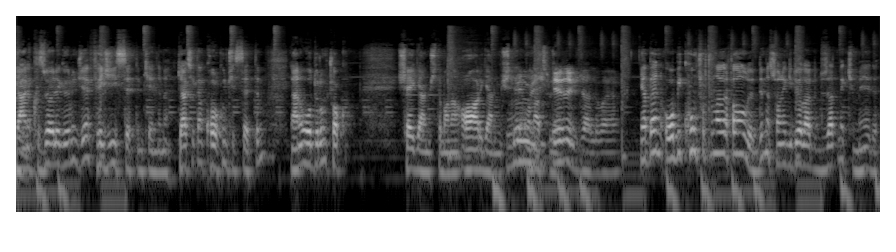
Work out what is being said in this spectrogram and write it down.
Yani kızı öyle görünce feci hissettim kendimi. Gerçekten korkunç hissettim. Yani o durum çok şey gelmişti bana ağır gelmişti. Hatırlıyorum. müzikleri de güzeldi baya. Ya ben o bir kum fırtınaları falan oluyordu değil mi? Sonra gidiyorlardı düzeltmek için mi neydi?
